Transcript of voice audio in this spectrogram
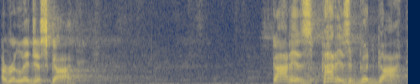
a religious God. God is, God is a good God.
